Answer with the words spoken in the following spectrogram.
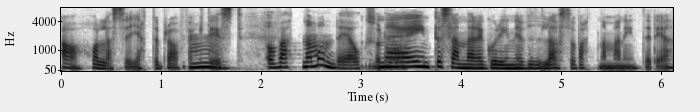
ja, hålla sig jättebra faktiskt. Mm. Och vattnar man det också? Då? Nej, inte sen när det går in i vila så vattnar man inte det.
